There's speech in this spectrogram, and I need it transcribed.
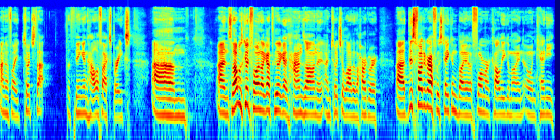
and if I touch that, the thing in Halifax breaks. Um, and so that was good fun. I got to get hands-on and, and touch a lot of the hardware. Uh, this photograph was taken by a former colleague of mine, Owen Kenny.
